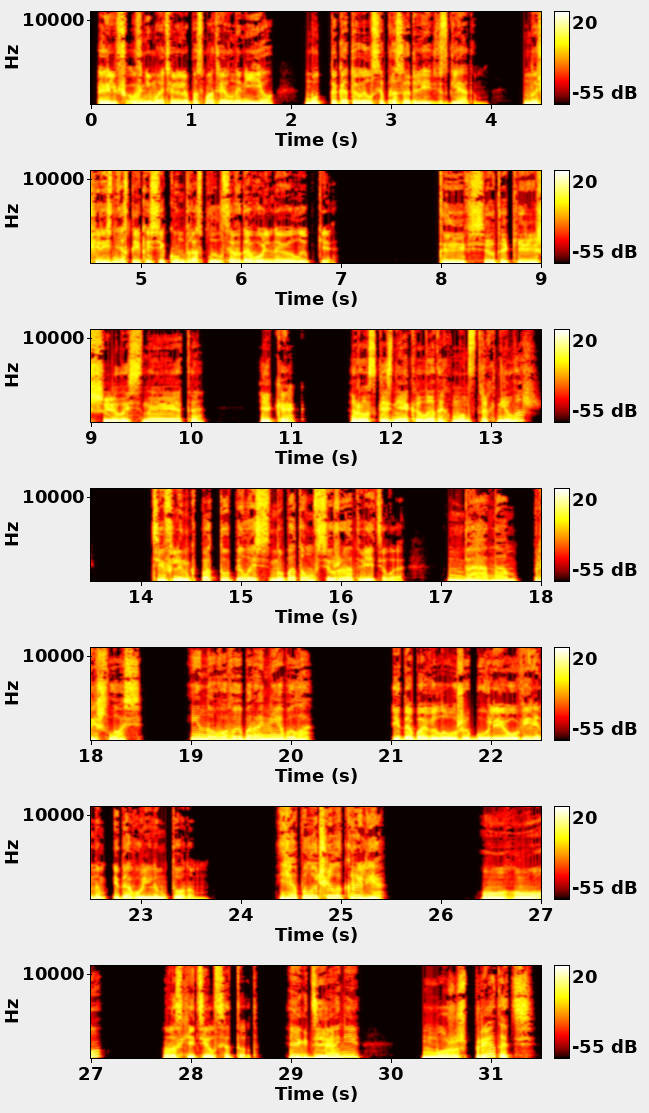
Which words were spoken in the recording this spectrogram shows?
Эльф внимательно посмотрел на нее, будто готовился просверлить взглядом, но через несколько секунд расплылся в довольной улыбке. «Ты все-таки решилась на это. И как? Росказни о крылатых монстрах не ложь?» Тифлинг потупилась, но потом все же ответила. «Да, нам пришлось. Иного выбора не было». И добавила уже более уверенным и довольным тоном. «Я получила крылья». «Ого!» — восхитился тот. «И где они? Можешь прятать?»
